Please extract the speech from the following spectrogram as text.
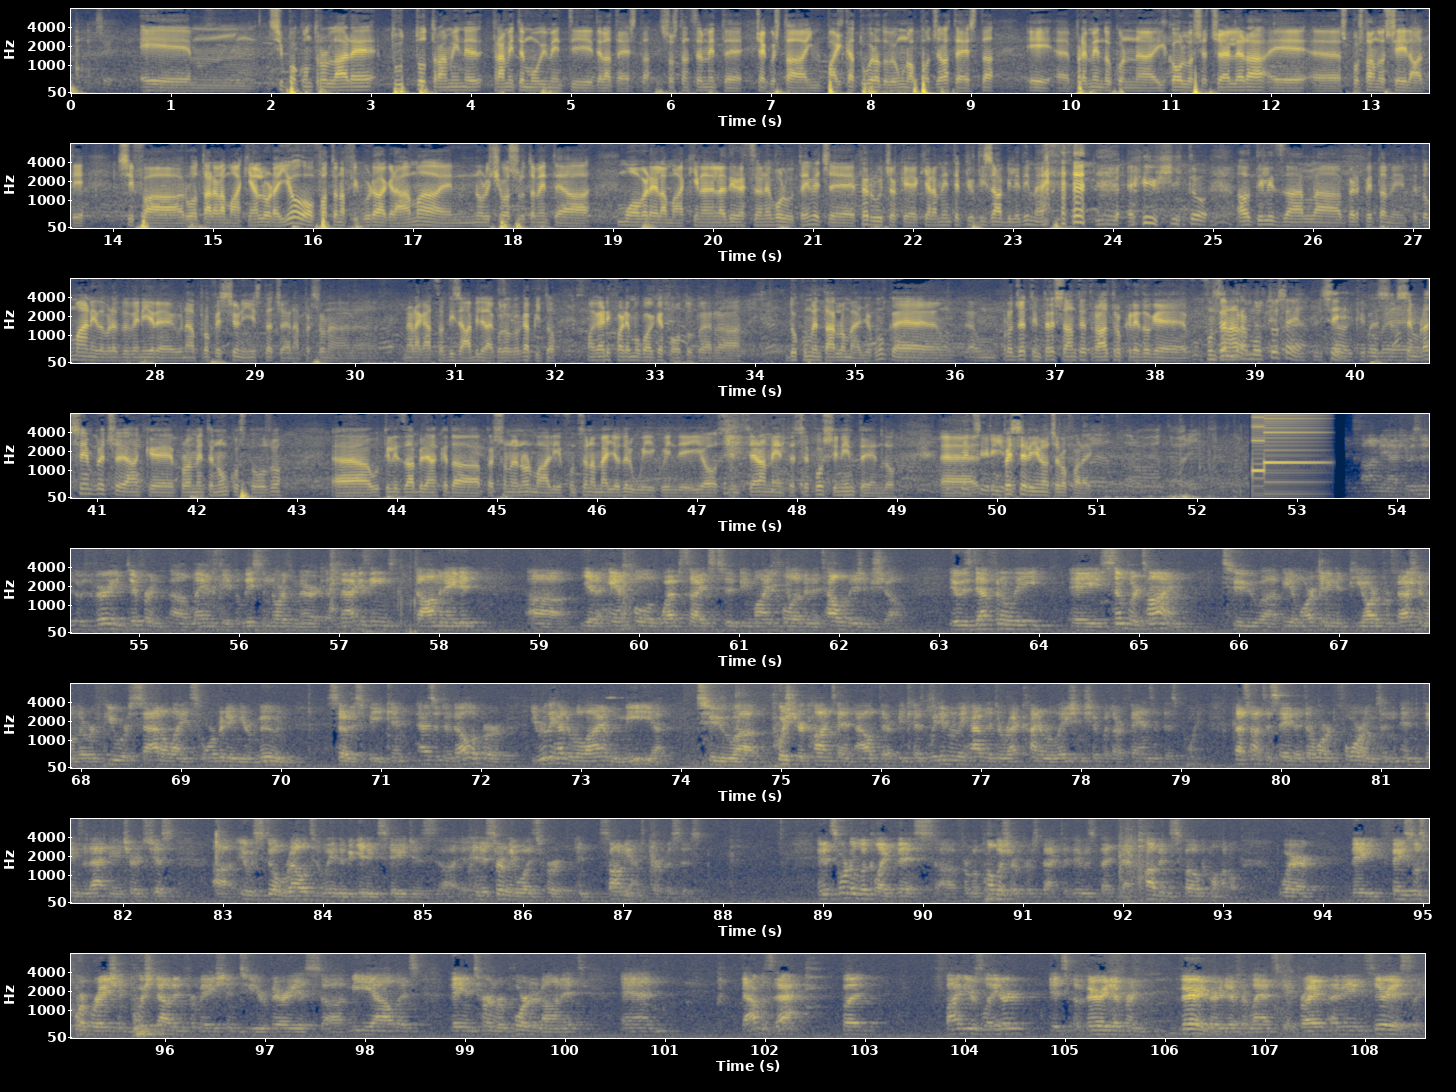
e mm, si può controllare tutto tramite, tramite movimenti della testa. Sostanzialmente c'è questa impalcatura dove uno appoggia la testa e eh, premendo con eh, il collo si accelera e eh, spostandosi ai lati si fa ruotare la macchina. Allora io ho fatto una figura a grama e non riuscivo assolutamente a muovere la macchina nella direzione voluta, invece Ferruccio che è chiaramente più disabile di me è riuscito a utilizzarla perfettamente. Domani dovrebbe venire una professionista, cioè una persona una- una ragazza disabile, da quello che ho capito, magari faremo qualche foto per uh, documentarlo meglio. Comunque è un, è un, progetto interessante, tra l'altro credo che funziona... Sembra molto semplice. Sì, anche come... sembra semplice, e anche probabilmente non costoso. Uh, utilizzabile anche da persone normali e funziona meglio del Wii quindi io sinceramente se fossi Nintendo eh, un, pensierino. un pensierino ce lo farei very different uh, landscape, at least in North America. Magazines dominated. Uh, a handful of websites to be mindful of in a television show. It was definitely a simpler time to uh, be a marketing and PR professional. There were fewer satellites orbiting your moon, so to speak. And as a developer, you really had to rely on the media to uh, push your content out there because we didn't really have the direct kind of relationship with our fans at this point. That's not to say that there weren't forums and, and things of that nature. It's just uh, it was still relatively in the beginning stages, uh, and it certainly was for Insomniac's purposes. And it sort of looked like this uh, from a publisher perspective. It was that, that hub and spoke model where the faceless corporation pushed out information to your various uh, media outlets. They in turn reported on it, and that was that. But five years later, it's a very different, very, very different landscape, right? I mean, seriously.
